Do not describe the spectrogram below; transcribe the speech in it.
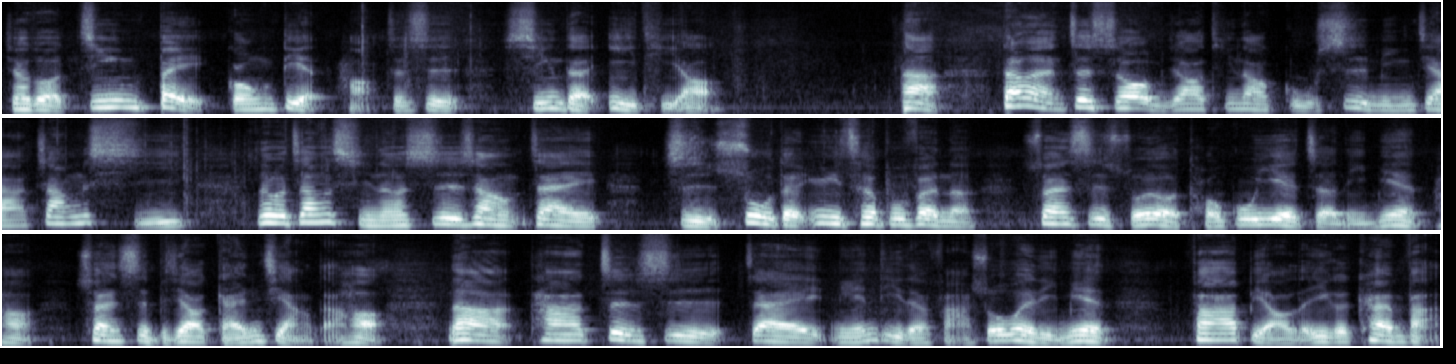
叫做晶倍供电。好，这是新的议题啊。那当然这时候我们就要听到股市名家张席。那么张琦呢？事实上，在指数的预测部分呢，算是所有投顾业者里面哈，算是比较敢讲的哈。那他正是在年底的法说会里面发表了一个看法，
